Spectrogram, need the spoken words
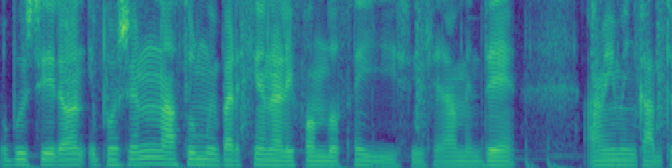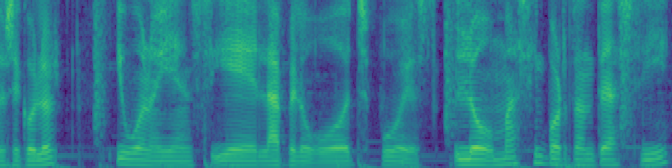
lo pusieron y pusieron un azul muy parecido en el iPhone 12 y sinceramente a mí me encantó ese color. Y bueno, y en sí el Apple Watch, pues lo más importante así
